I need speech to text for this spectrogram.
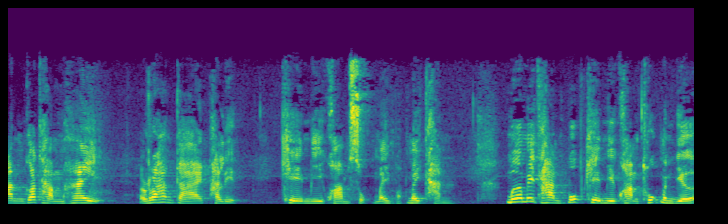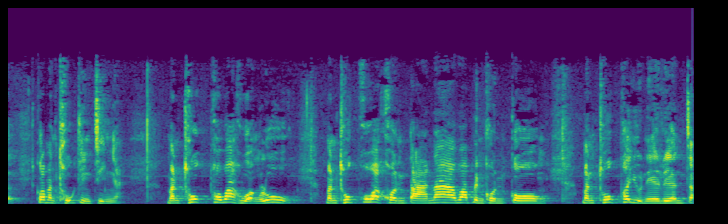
มันก็ทำให้ร่างกายผลิตเคมีความสุขไม่ไม่ทัน เมื่อไม่ทันปุ๊บเคมีความทุกข์มันเยอะก็มันทุกข์จริงๆอะมันทุกข์เพราะว่าห่วงลูก มันทุกข์เพราะว่าคนตาหน้าว่าเป็นคนโกง มันทุกข์เพราะอยู่ในเรือนจ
